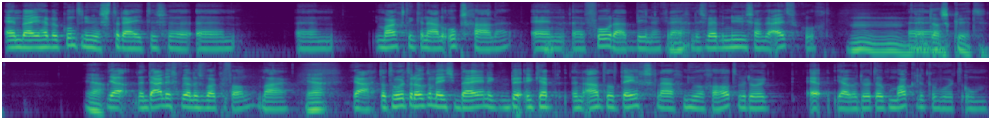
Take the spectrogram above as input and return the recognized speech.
en wij hebben continu een strijd tussen ehm, marketingkanalen opschalen en eh, voorraad binnenkrijgen. Ja. Dus we hebben nu zijn we uitverkocht. Mm, Eh. dat is kut. Ja, Ja, en daar lig ik wel eens wakker van. Maar ja. ja, dat hoort er ook een beetje bij. En ik, ik heb een aantal tegenslagen nu al gehad, waardoor, ik, eh, ja, waardoor het ook makkelijker wordt om.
